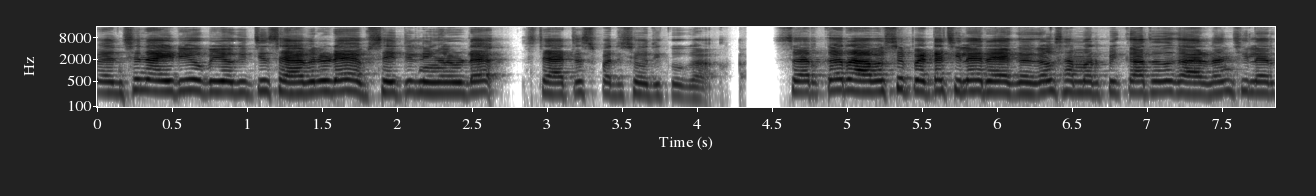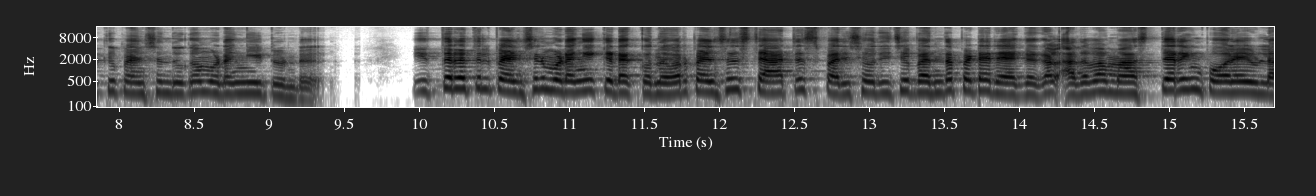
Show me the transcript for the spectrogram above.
പെൻഷൻ ഐ ഡി ഉപയോഗിച്ച് സേവനയുടെ വെബ്സൈറ്റിൽ നിങ്ങളുടെ സ്റ്റാറ്റസ് പരിശോധിക്കുക. സർക്കാർ ആവശ്യപ്പെട്ട ചില രേഖകൾ സമർപ്പിക്കാത്തത് കാരണം ചിലർക്ക് പെൻഷൻ തുക മുടങ്ങിയിട്ടുണ്ട്. ഇത്തരത്തിൽ പെൻഷൻ മുടങ്ങിക്കിടക്കുന്നവർ പെൻഷൻ സ്റ്റാറ്റസ് പരിശോധിച്ച് ബന്ധപ്പെട്ട രേഖകൾ അഥവാ മസ്റ്ററിംഗ് പോലെയുള്ള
